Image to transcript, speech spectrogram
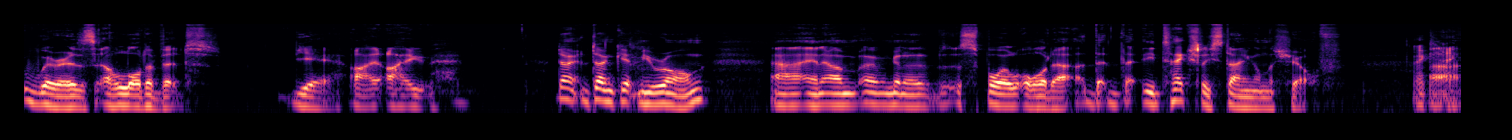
whereas a lot of it, yeah, I, I don't don't get me wrong, uh, and I'm I'm going to spoil order. It's actually staying on the shelf Okay.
